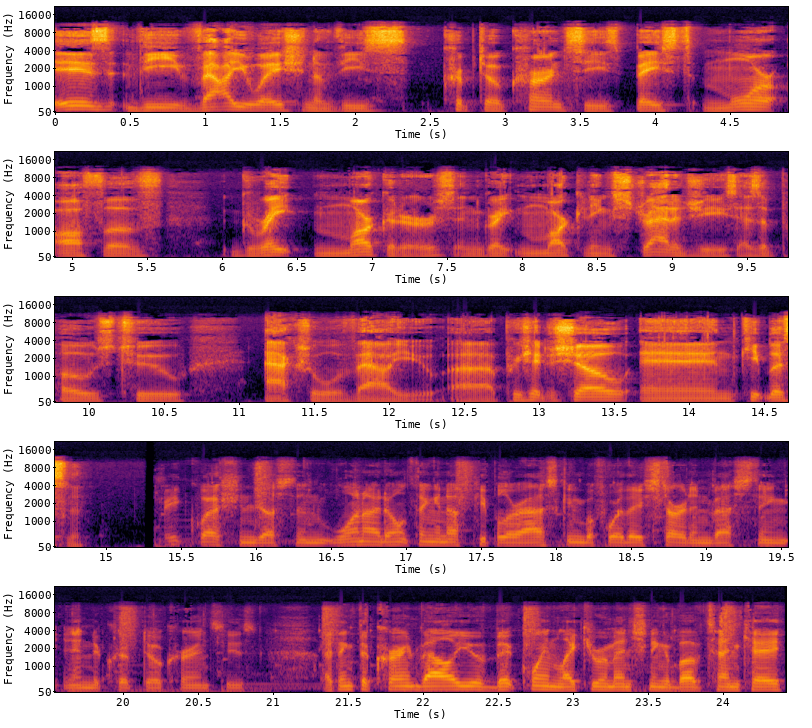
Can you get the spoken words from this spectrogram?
is the valuation of these cryptocurrencies based more off of great marketers and great marketing strategies as opposed to actual value. Uh, appreciate the show and keep listening. Great question, Justin. One I don't think enough people are asking before they start investing into cryptocurrencies. I think the current value of Bitcoin, like you were mentioning above 10K,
